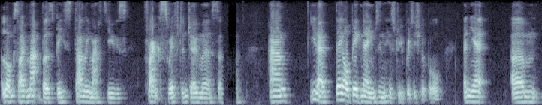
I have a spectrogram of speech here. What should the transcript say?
alongside Matt Busby, Stanley Matthews, Frank Swift, and Joe Mercer. And, you know, they are big names in the history of British football. And yet, um,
